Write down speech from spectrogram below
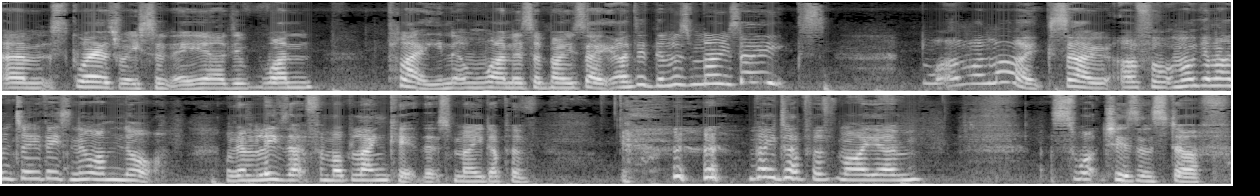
um, squares recently. I did one plain and one as a mosaic. I did them as mosaics. What am I like? So I thought, am I going to undo these? No, I'm not. I'm going to leave that for my blanket that's made up of made up of my um, swatches and stuff.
